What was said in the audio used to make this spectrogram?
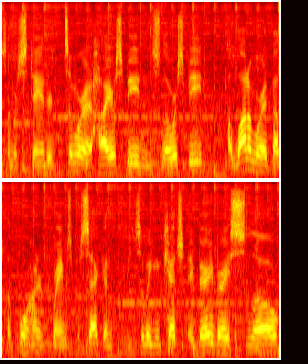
some are standard, some are at higher speed and slower speed. A lot of them are at about the 400 frames per second, so we can catch a very, very slow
